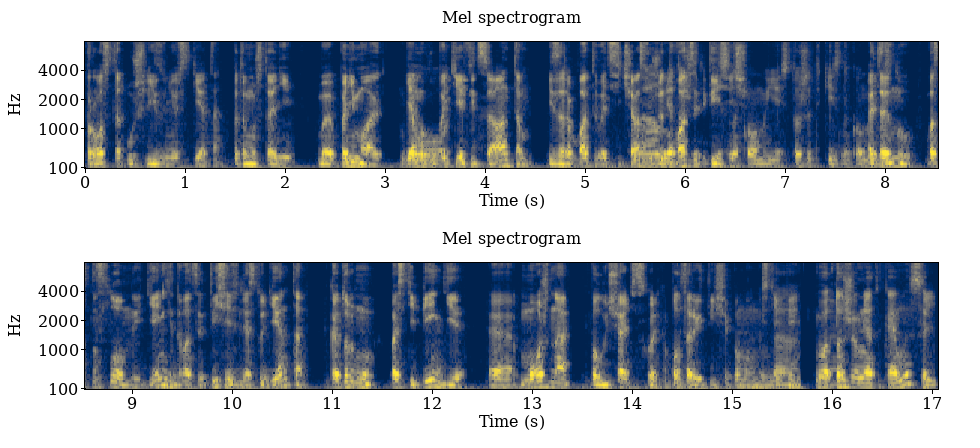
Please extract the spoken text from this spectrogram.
просто ушли из университета. Потому что они э, понимают, я могу Вот. пойти официантом и зарабатывать сейчас Да, у уже меня тоже 20 такие тысяч. знакомые есть, тоже такие знакомые. Это, есть. ну, баснословные деньги, 20 тысяч для студента, которому по стипендии э, можно получать сколько? Полторы тысячи, по-моему, Да. стипендий. Вот Да. тоже у меня такая мысль.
